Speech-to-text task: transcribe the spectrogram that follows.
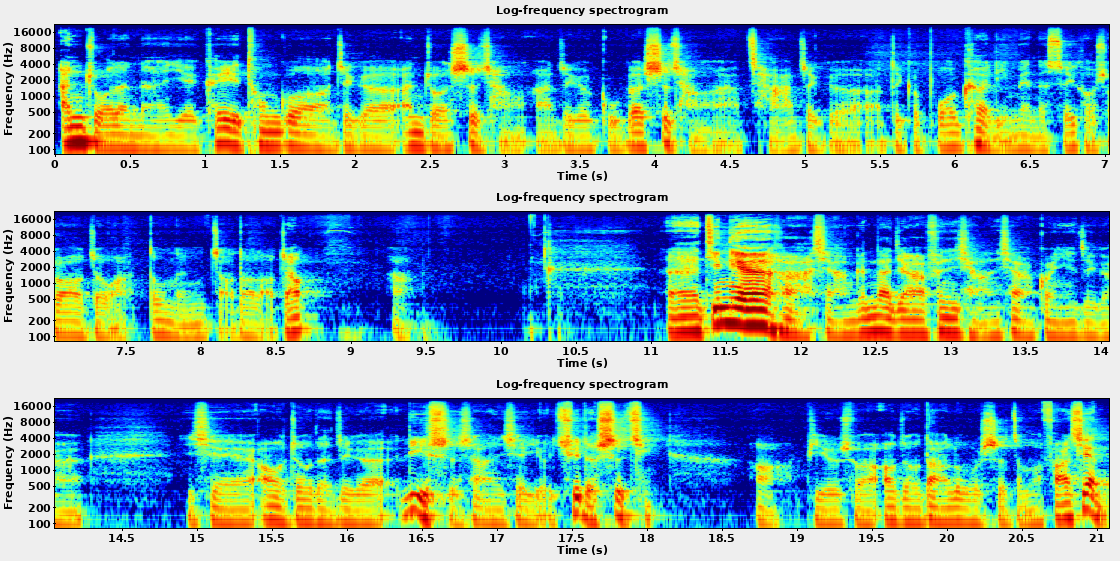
安卓的呢也可以通过这个安卓市场啊，这个谷歌市场啊，查这个这个博客里面的随口说澳洲啊，都能找到老张啊。呃，今天哈想跟大家分享一下关于这个一些澳洲的这个历史上一些有趣的事情啊，比如说澳洲大陆是怎么发现的？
